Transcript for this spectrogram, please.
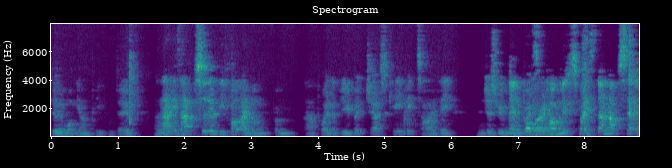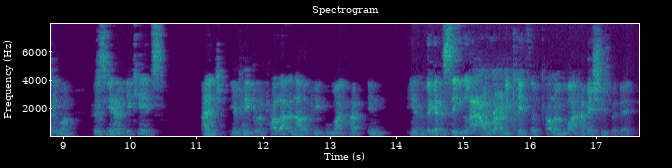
doing what young people do. And that is absolutely fine on, from our point of view, but just keep it tidy and just remember it's a public space. Don't upset anyone because, you know, your kids and your people of colour and other people might have, in you know, they're going to see loud, rowdy kids of colour and might have issues with it.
